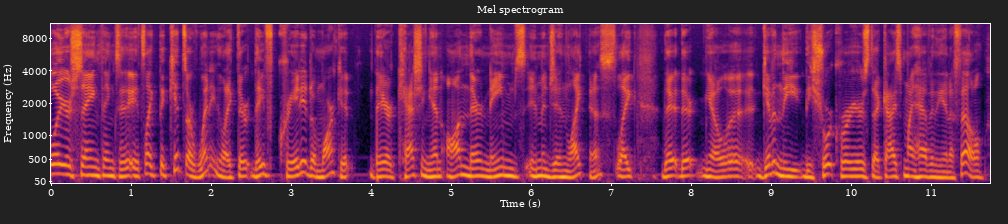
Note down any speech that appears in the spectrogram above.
lawyers saying things. It's like the kids are winning. Like they're they've created a market. They are cashing in on their names, image, and likeness. Like they're they're you know, uh, given the the short careers that guys might have in the NFL,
